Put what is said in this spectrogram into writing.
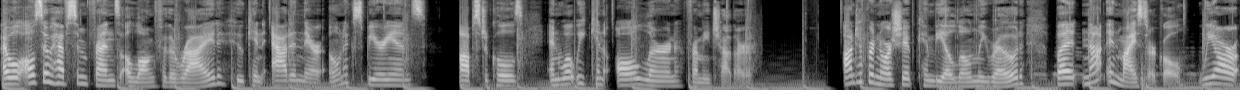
I will also have some friends along for the ride who can add in their own experience, obstacles, and what we can all learn from each other. Entrepreneurship can be a lonely road, but not in my circle. We are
